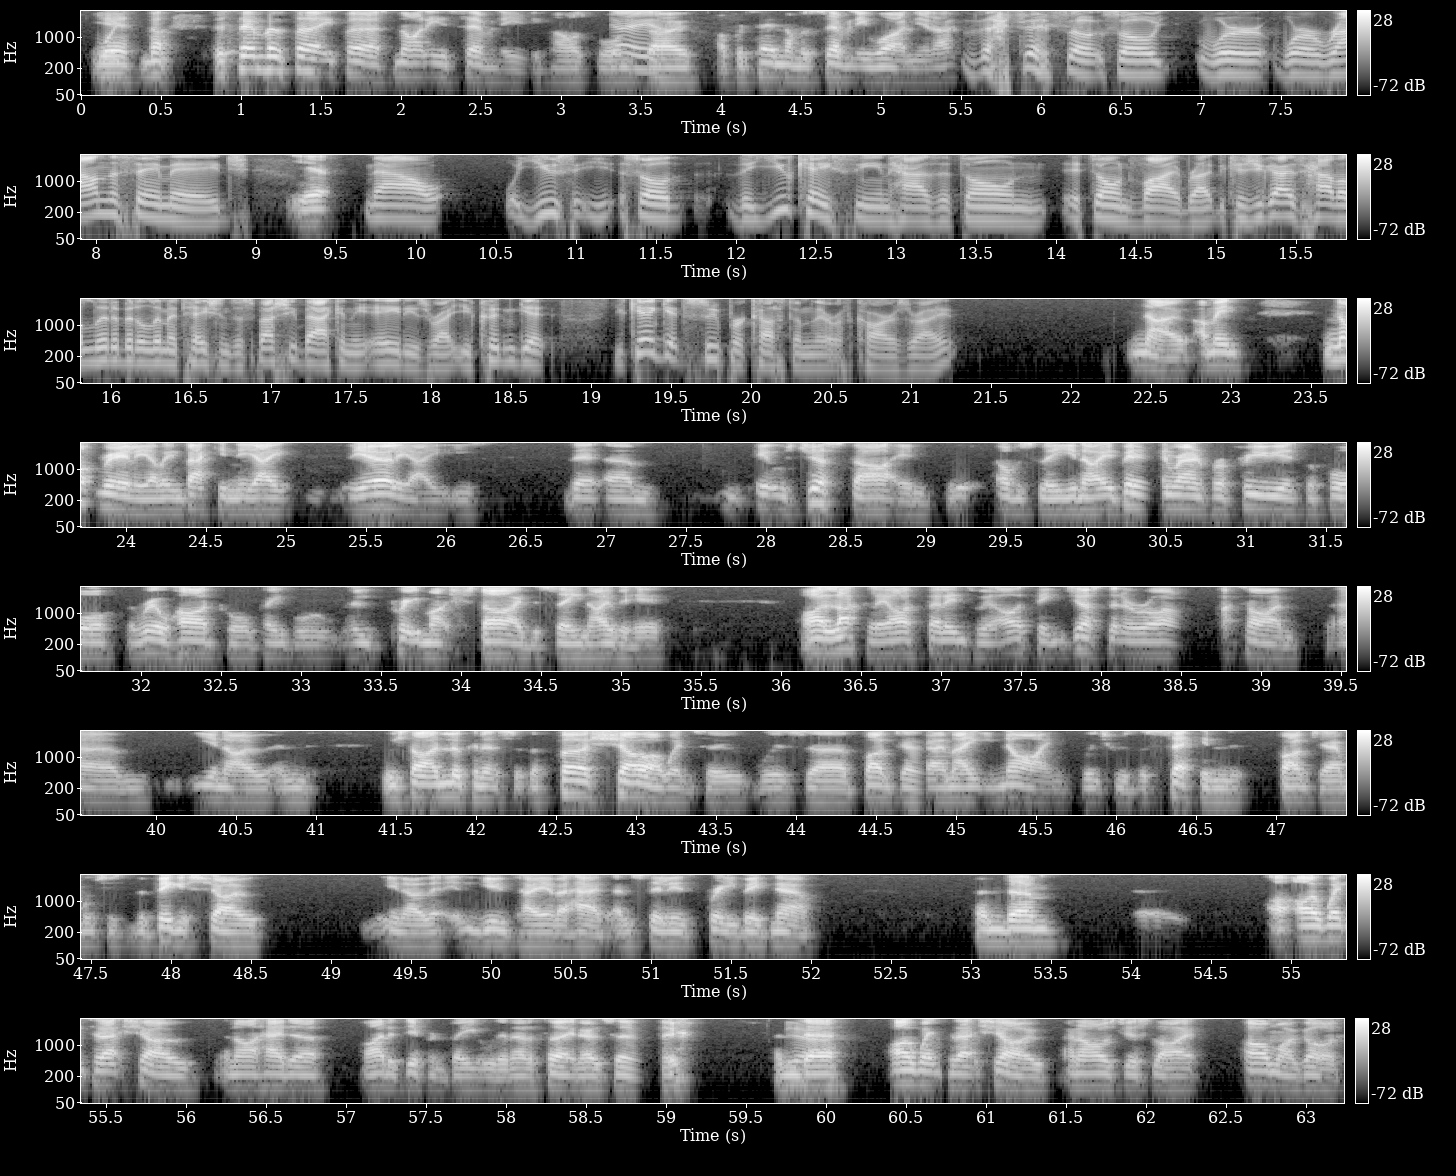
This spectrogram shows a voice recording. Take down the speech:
Yeah, no, December 31st, 1970, I was born, Yeah, yeah. so I'll pretend I'm a 71, you know? That's it. So so we're we're around the same age Yeah. now. You see, so the UK scene has its own its own vibe, right? Because you guys have a little bit of limitations, especially back in the '80s, right? You couldn't get you can't get super custom there with cars, right? No, I mean, not really. I mean, back in the eight, the early 80s, that, um, it was just starting. Obviously, you know, it'd been around for a few years before the real hardcore people who pretty much started the scene over here. I luckily I fell into it. I think just at the right time, um, you know, and we started looking at the first show I went to was uh, Bug Jam '89, which was the second Bug Jam, which is the biggest show, you know, that the UK ever had, and still is pretty big now. And um, I, I went to that show, and I had a I had a different Beetle than I had a 1302, and Yeah. uh, I went to that show, and I was just like, oh my god,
